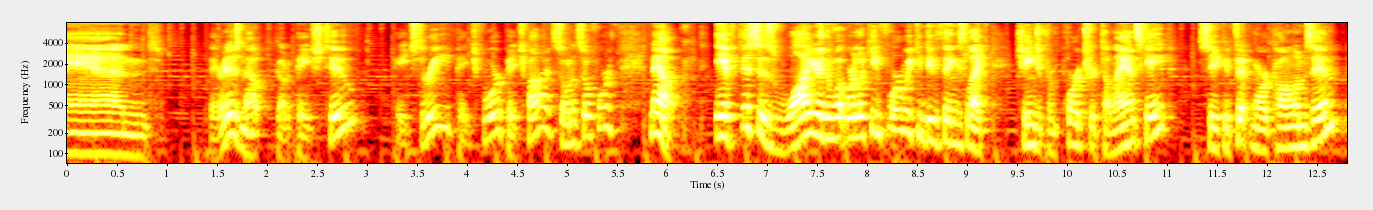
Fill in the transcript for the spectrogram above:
and there it is. Now go to page two, page three, page four, page five, so on and so forth. Now, if this is wider than what we're looking for, we can do things like change it from portrait to landscape so you can fit more columns in.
